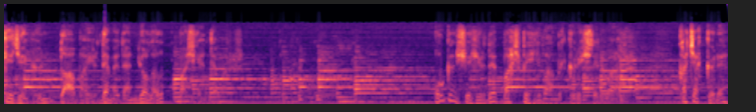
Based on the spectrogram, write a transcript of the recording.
Gece gün dağ bayır demeden yol alıp başkente varır. O gün şehirde baş pehlivanlık güreşleri vardır. Kaçak köle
